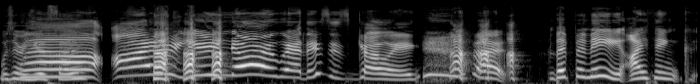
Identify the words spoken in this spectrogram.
Was there a Well, I you know where this is going. But but for me, I think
